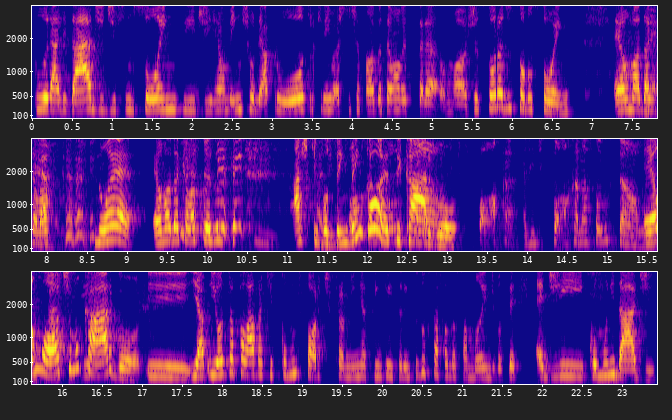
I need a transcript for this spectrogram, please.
pluralidade de funções e de realmente olhar para o outro, que nem acho que você tinha falado até uma vez que você era uma gestora de soluções. É uma daquelas, é. não é? É uma daquelas coisas que acho que a você inventou esse cargo foca, a gente foca na solução. É um ótimo cargo. E, e, a, e, outra palavra que ficou muito forte para mim, assim, pensando em tudo que você está falando da sua mãe, de você, é de comunidade,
